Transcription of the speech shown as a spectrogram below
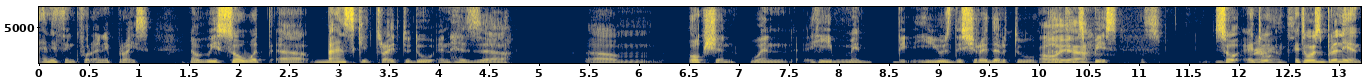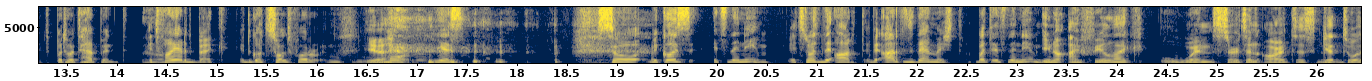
anything for any price. Now we saw what uh, Banksy tried to do in his uh, um, auction when he made the, he used the shredder to Oh, cut his piece. That's So it, Brilliant. it was brilliant, but what happened? It fired back. It got sold for m- Yeah. more. Yes. so because it's the name, it's not the art. The art is damaged, but it's the name. You know, I feel like when certain artists get to a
